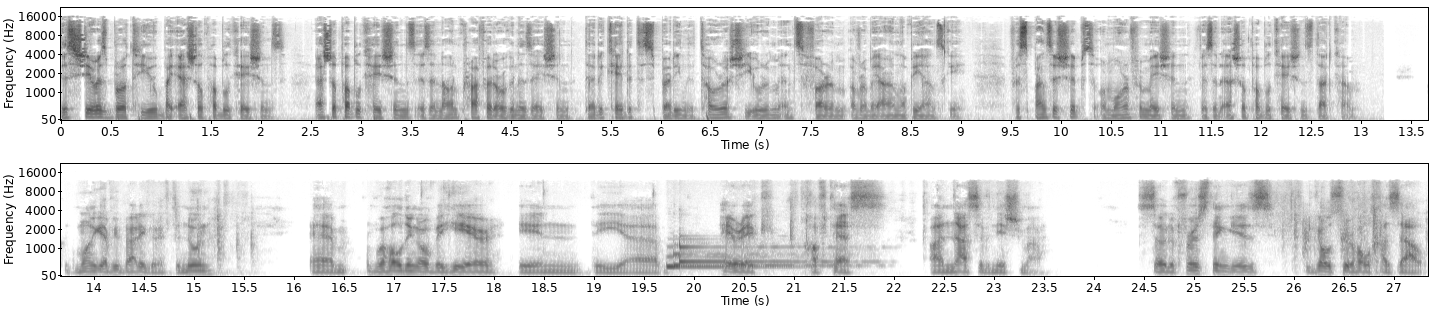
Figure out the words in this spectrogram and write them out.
This year is brought to you by Eshel Publications. Eshel Publications is a non-profit organization dedicated to spreading the Torah, Shiurim, and Sefarim of Rabbi Aaron Lopiansky. For sponsorships or more information, visit eshelpublications.com. Good morning, everybody. Good afternoon. Um, we're holding over here in the uh, Perik Chavtes on Nasiv Nishma. So the first thing is he goes through the whole Chazal.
